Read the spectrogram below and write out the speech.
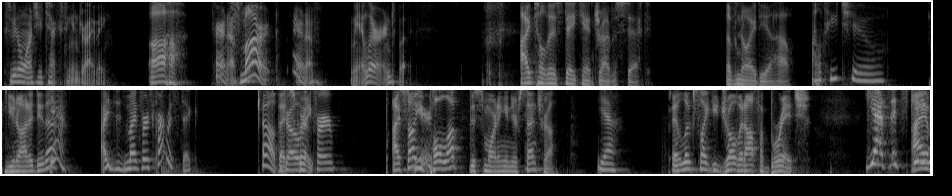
because we don't want you texting and driving." Ah, Fair enough. smart. Fair enough. I mean, I learned, but I till this day can't drive a stick. I've no idea how. I'll teach you. You know how to do that? Yeah, I did. My first car was stick. Oh, that's Drove great. For I saw you pull up this morning in your Sentra. yeah. It looks like you drove it off a bridge. Yeah, it's it's. I Getting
